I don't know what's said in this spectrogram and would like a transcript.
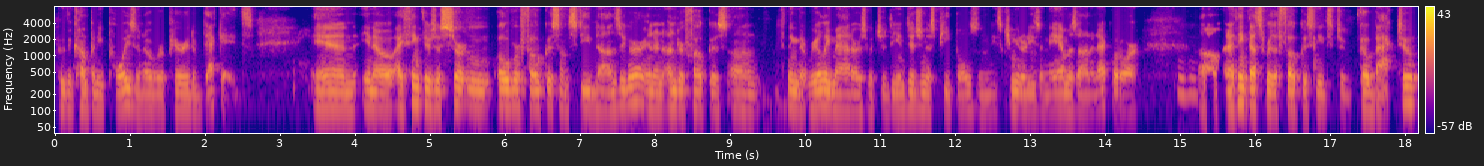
who the company poisoned over a period of decades. And you know, I think there's a certain over focus on Steve Donziger and an under focus on the thing that really matters, which are the indigenous peoples and these communities in the Amazon and Ecuador. Mm-hmm. Um, and I think that's where the focus needs to go back to.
